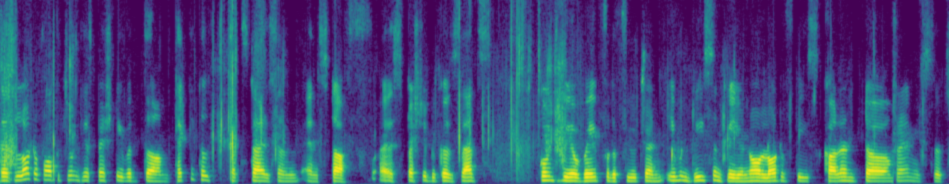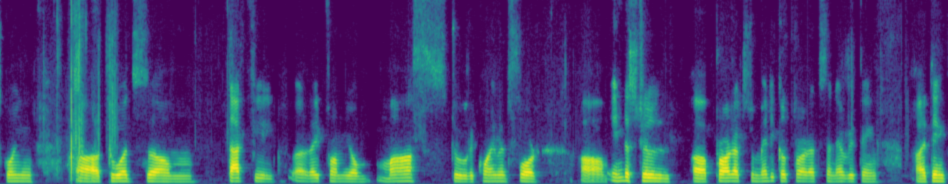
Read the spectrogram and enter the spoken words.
there's a lot of opportunity, especially with um, technical textiles and, and stuff, especially because that's going to be a wave for the future. And even recently, you know, a lot of these current uh, trends that's going uh, towards um, that field, uh, right from your mass to requirements for um, industrial uh, products to medical products and everything. I think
